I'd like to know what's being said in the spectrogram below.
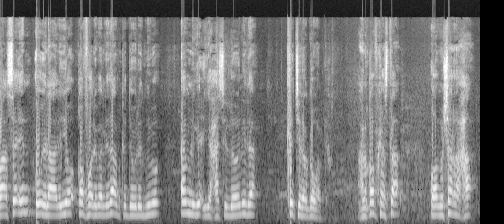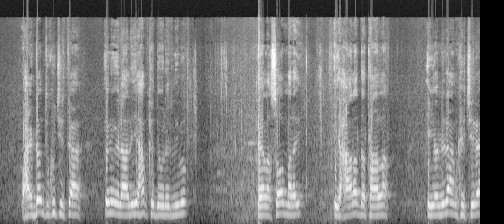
waase in uu ilaaliyo qof waliba nidaamka dowladnimo amniga iyo xasiloonida ka jira gobolka. Yani qof kasta oo musharaxa waxay dantu ku jirtaa inuu ilaaliyo habka dowladnimo ee la soo maray iyo xaaladda taalla iyo nidaamka jira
